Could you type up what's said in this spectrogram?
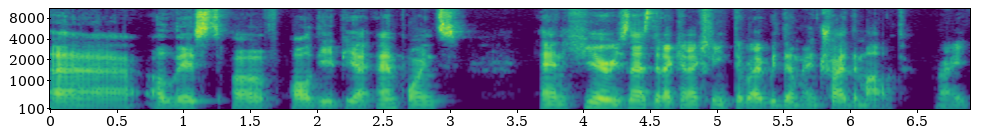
uh, a list of all the API endpoints and here is nice that I can actually interact with them and try them out, right?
